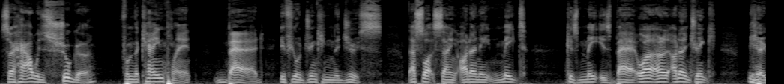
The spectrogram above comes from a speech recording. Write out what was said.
So, how is sugar from the cane plant bad if you're drinking the juice? That's like saying, I don't eat meat because meat is bad. Or I, I don't drink, you know,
